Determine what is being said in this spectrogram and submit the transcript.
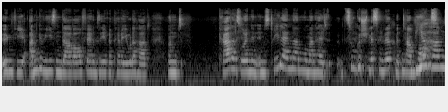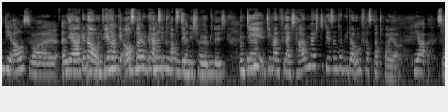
irgendwie angewiesen darauf, während sie ihre Periode hat. Und gerade so in den Industrieländern, wo man halt zugeschmissen wird mit Tampons. Wir haben die Auswahl. Also ja, genau. Und wir, wir haben die Auswahl wir und wir haben sie trotzdem nicht wirklich. Und die, ja. die man vielleicht haben möchte, die sind dann wieder unfassbar teuer. Ja. So.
